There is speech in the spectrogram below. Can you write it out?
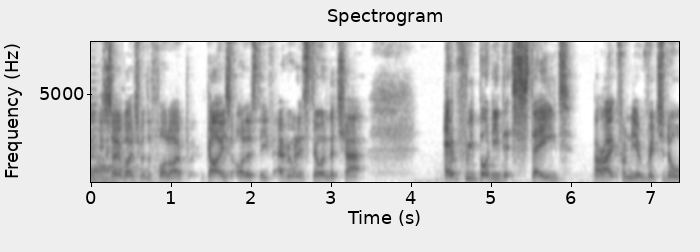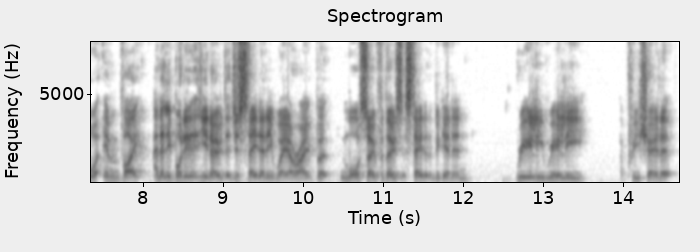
Thank you so much for the follow up. guys. Honestly, for everyone that's still in the chat, everybody that stayed. All right, from the original invite, and anybody that you know that just stayed anyway. All right, but more so for those that stayed at the beginning. Really, really appreciate it.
